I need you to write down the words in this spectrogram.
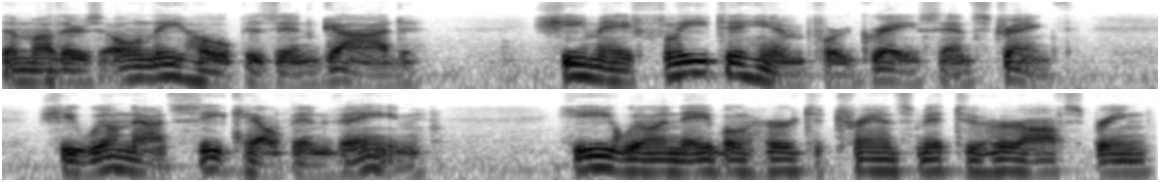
The mother's only hope is in God. She may flee to him for grace and strength. She will not seek help in vain. He will enable her to transmit to her offspring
